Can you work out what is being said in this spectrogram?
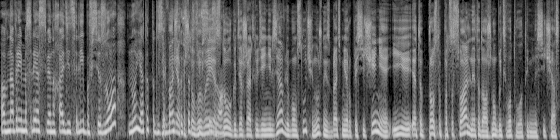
на время следствия находиться, либо в СИЗО. Ну, я так Ну, подозреваю, понятно, что что, все-таки в ВВС СИЗО. долго держать людей нельзя. В любом случае нужно избрать меру пресечения. И это просто процессуально, это должно быть вот-вот именно сейчас.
